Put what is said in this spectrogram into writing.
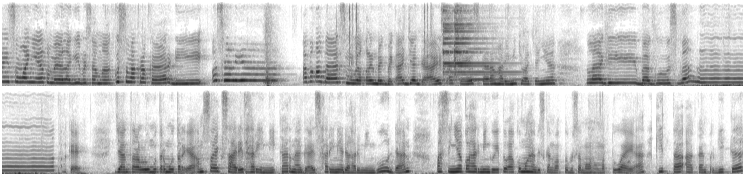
Hai semuanya, kembali lagi bersama Kusuma Crocker di Australia. Apa kabar? Semoga kalian baik-baik aja guys. Oke, sekarang hari ini cuacanya lagi bagus banget. Oke, jangan terlalu muter-muter ya. I'm so excited hari ini karena guys, hari ini adalah hari Minggu Dan pastinya kalau hari Minggu itu aku menghabiskan waktu bersama mama mertua ya. Kita akan pergi ke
